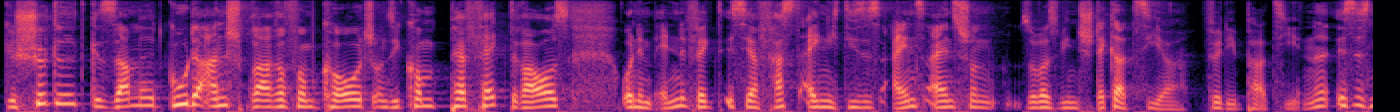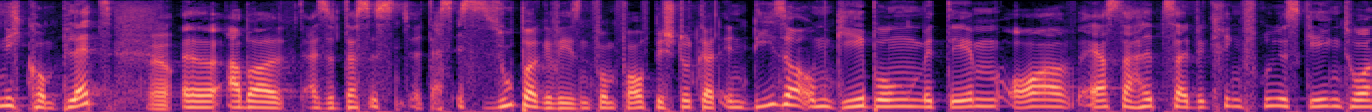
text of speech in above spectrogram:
geschüttelt, gesammelt, gute Ansprache vom Coach und sie kommen perfekt raus. Und im Endeffekt ist ja fast eigentlich dieses 1-1 schon sowas wie ein Steckerzieher für die Partie. Ne? Ist es nicht komplett, Ja. äh, aber also das ist, das ist super gewesen vom VfB Stuttgart in dieser Umgebung mit dem, oh, erste Halbzeit, wir kriegen frühes Gegentor.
